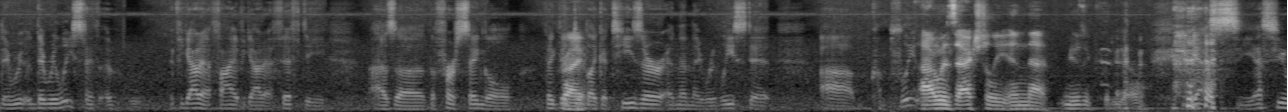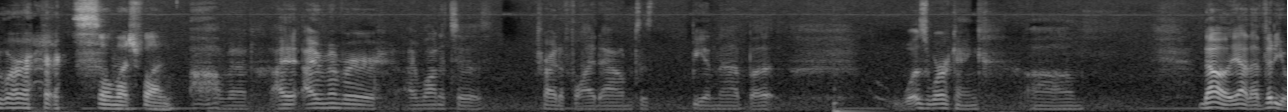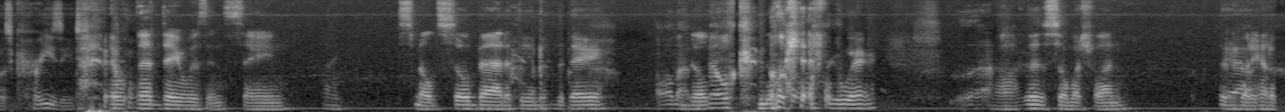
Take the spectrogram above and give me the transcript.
they re- they released if you got it at five, you got it at fifty as uh, the first single. I think they Right. did like a teaser and then they released it uh, completely. I was actually in that music video. yes, yes, you were. so much fun. Oh man, I I remember I wanted to try to fly down to be in that, but was working. Um, no, yeah, that video was crazy. It- that day was insane. I smelled so bad at the end of the day. All that milk- milk, Milk everywhere. Oh, it was so much fun. Everybody Yeah. had a.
